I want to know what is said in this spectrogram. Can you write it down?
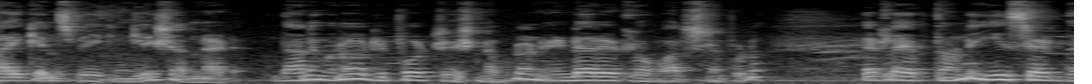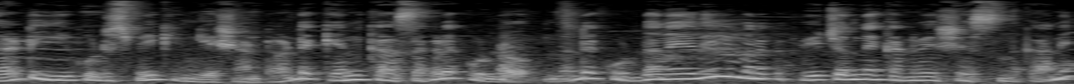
I can speak English అన్నాడు. దాన్ని మనం రిపోర్ట్ చేసినప్పుడు ఇండైరెక్ట్లో మార్చినప్పుడు ఎట్లా చెప్తాం అంటే he said that he could speak English అంటాం. అంటే కెన్ కాస్త అక్కడ కుడ్ అవుతుంది. అంటే కుడ్ అనేది మనకు ఫ్యూచర్నే కన్వే చేస్తుంది కానీ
